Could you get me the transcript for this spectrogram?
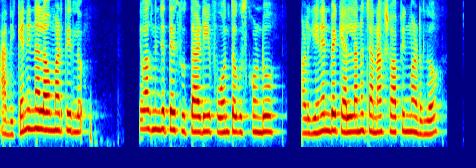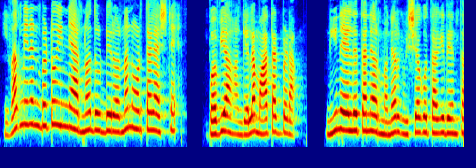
ಅದಕ್ಕೆ ನಿನ್ನ ಲವ್ ಮಾಡ್ತಿದ್ಲು. ಇವಾಗ ನಿನ್ನ ಜೊತೆ ಸುತ್ತಾಡಿ ಫೋನ್ ತೆಗೆಸ್ಕೊಂಡು ಅವಳಿಗೆ ಏನೇನು ಬೇಕು ಎಲ್ಲನೂ ಚೆನ್ನಾಗಿ ಶಾಪಿಂಗ್ ಮಾಡಿದ್ಲು. ಇವಾಗ ನೀನು ಬಿಟ್ಟು ಇನ್ಯಾರನ್ನೋ ದುಡ್ಡಿರೋರ್ನ ನೋಡ್ತಾಳೆ ಅಷ್ಟೇ. ಭವ್ಯ, ಹಂಗೆಲ್ಲ ಮಾತಾಡ್ಬೇಡ. ನೀನು ಹೇಳ್ದೆ ತಾನೆ ಅವ್ರ ಮನೆಯವ್ರಿಗೆ ವಿಷಯ ಗೊತ್ತಾಗಿದೆ ಅಂತ.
